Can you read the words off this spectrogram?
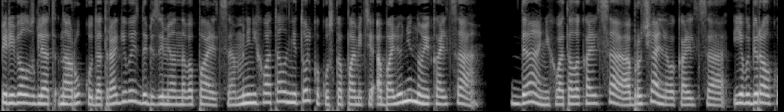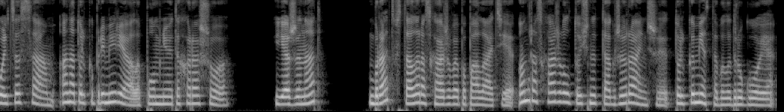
Перевел взгляд на руку, дотрагиваясь до безымянного пальца. Мне не хватало не только куска памяти об Алене, но и кольца. Да, не хватало кольца, обручального кольца. Я выбирал кольца сам, она только примеряла, помню это хорошо. Я женат? Брат встал, расхаживая по палате. Он расхаживал точно так же раньше, только место было другое.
